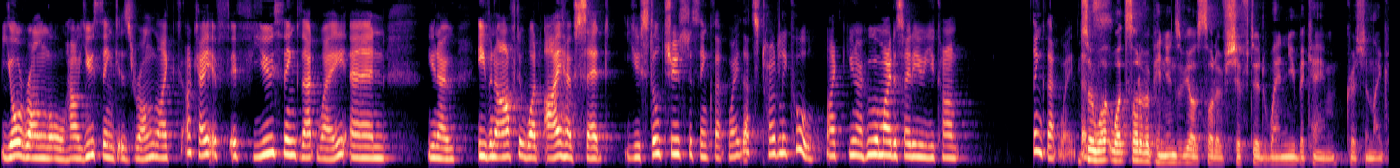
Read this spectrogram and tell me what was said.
you're wrong or how you think is wrong. Like, okay, if, if you think that way and, you know, even after what I have said, you still choose to think that way, that's totally cool. Like, you know, who am I to say to you, you can't think that way? That's, So what what sort of opinions of yours sort of shifted when you became Christian? Like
